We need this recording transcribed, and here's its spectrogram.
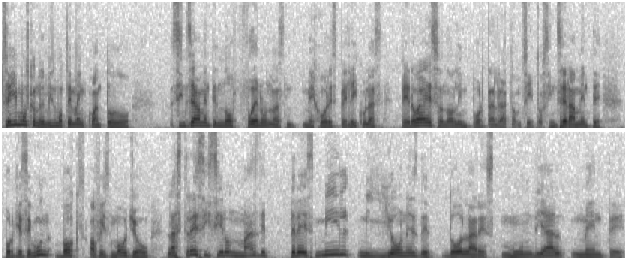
Seguimos con el mismo tema en cuanto, sinceramente, no fueron las mejores películas, pero a eso no le importa el ratoncito, sinceramente, porque según Box Office Mojo, las tres hicieron más de 3 mil millones de dólares mundialmente.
